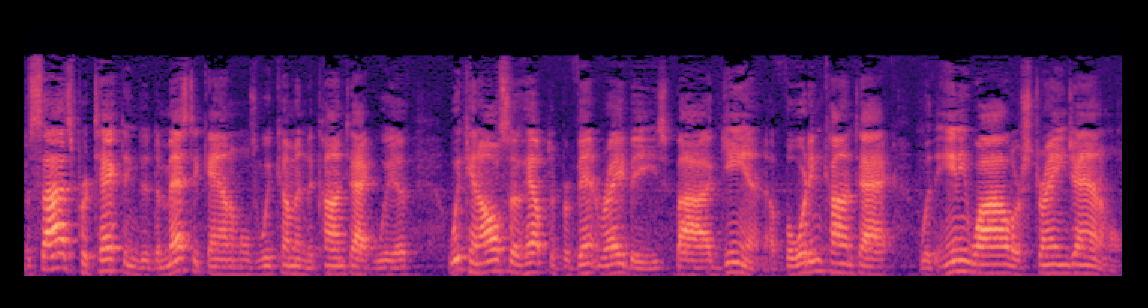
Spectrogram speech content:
Besides protecting the domestic animals we come into contact with, we can also help to prevent rabies by, again, avoiding contact with any wild or strange animal.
